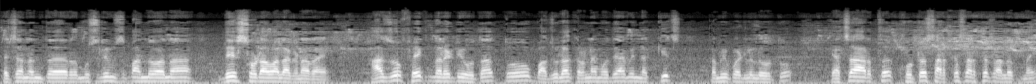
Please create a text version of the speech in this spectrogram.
त्याच्यानंतर मुस्लिम बांधवांना देश सोडावा लागणार आहे हा जो फेक नरेटिव्ह होता तो बाजूला करण्यामध्ये आम्ही नक्कीच कमी पडलेलो होतो. याचा अर्थ खोटं सारखं सारखं चालत नाही.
